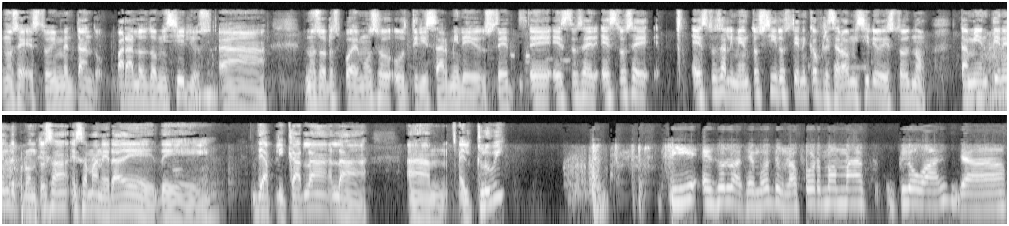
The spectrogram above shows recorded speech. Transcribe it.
no sé, estoy inventando, para los domicilios. Ah, nosotros podemos utilizar, mire, usted, eh, estos, estos, eh, estos alimentos sí los tiene que ofrecer a domicilio y estos no. También tienen de pronto esa, esa manera de, de, de aplicar la, la, el club? Sí, eso lo hacemos de una forma más global, ya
